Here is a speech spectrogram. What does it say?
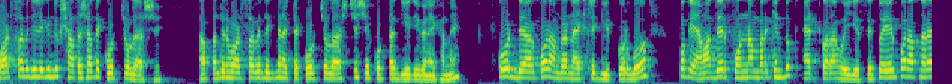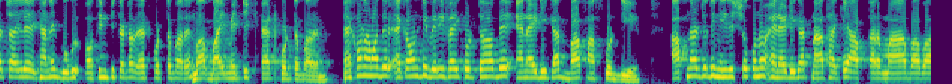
হোয়াটসঅ্যাপে দিলে কিন্তু সাথে সাথে কোড চলে আসে। আপনাদের হোয়াটসঅ্যাপে দেখবেন একটা কোড চলে আসছে সেই কোডটা দিয়ে দিবেন এখানে। কোড দেওয়ার পর আমরা নেক্সটে ক্লিক করব। ওকে আমাদের ফোন নাম্বার কিন্তু অ্যাড করা হয়ে গেছে। তো এরপর আপনারা চাইলে এখানে গুগল অথেন্টিকেটর অ্যাড করতে পারেন বা বায়োমেট্রিক অ্যাড করতে পারেন। এখন আমাদের অ্যাকাউন্টটি ভেরিফাই করতে হবে এনআইডি কার্ড বা পাসপোর্ট দিয়ে। আপনার যদি নিজস্ব কোনো এনআইডি কার্ড না থাকে, আপনার মা, বাবা,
